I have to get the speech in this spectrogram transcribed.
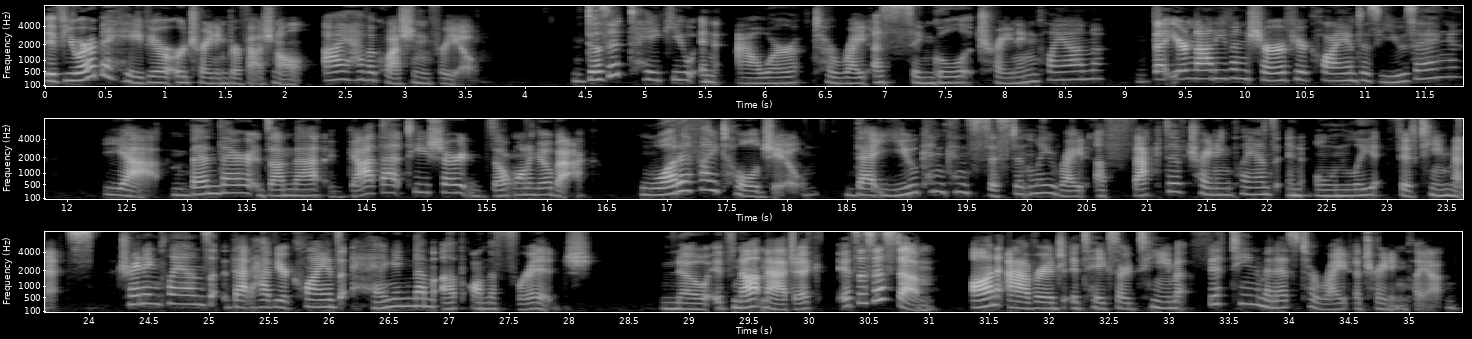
If you're a behavior or training professional, I have a question for you. Does it take you an hour to write a single training plan that you're not even sure if your client is using? Yeah, been there, done that, got that t shirt, don't want to go back. What if I told you that you can consistently write effective training plans in only 15 minutes? Training plans that have your clients hanging them up on the fridge no, it's not magic, it's a system. On average, it takes our team 15 minutes to write a training plan.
